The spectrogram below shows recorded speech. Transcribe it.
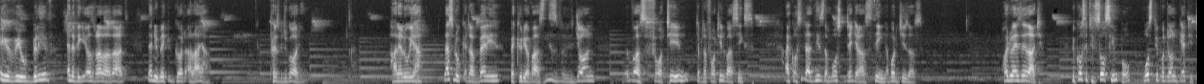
If you believe anything else rather than that, then you make God a liar. Praise be to God. Hallelujah. Let's look at a very peculiar verse. This is John verse 14, chapter 14, verse 6. I consider this the most dangerous thing about Jesus. Why do I say that? Because it is so simple, most people don't get it.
